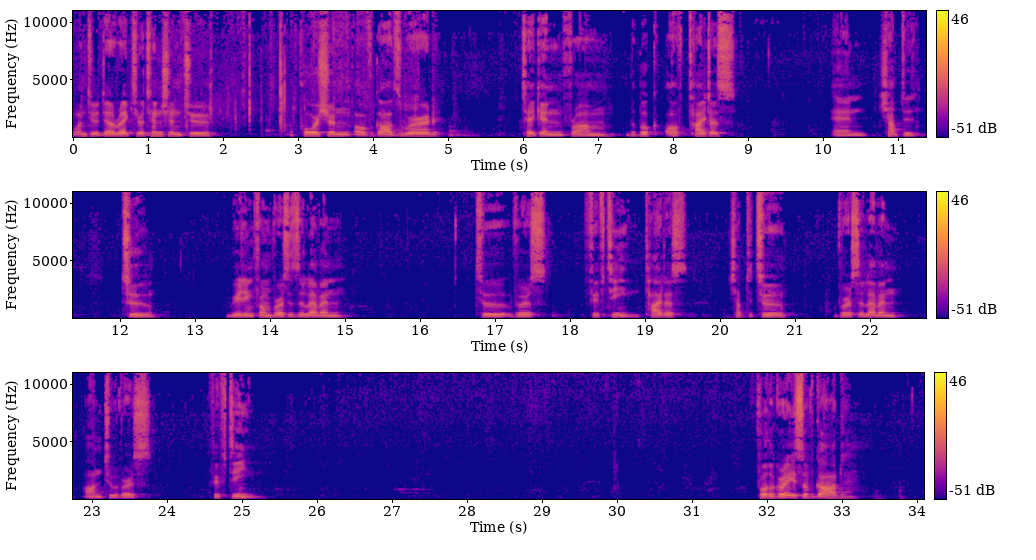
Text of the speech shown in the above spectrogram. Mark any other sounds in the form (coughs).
Want to direct your attention to a portion of God's Word taken from the book of Titus and chapter 2, reading from verses 11 to verse 15. Titus chapter 2, verse 11 on to verse 15. For the grace of God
